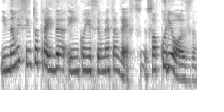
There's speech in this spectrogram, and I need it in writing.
e não me sinto atraída em conhecer o metaverso. Eu sou curiosa,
